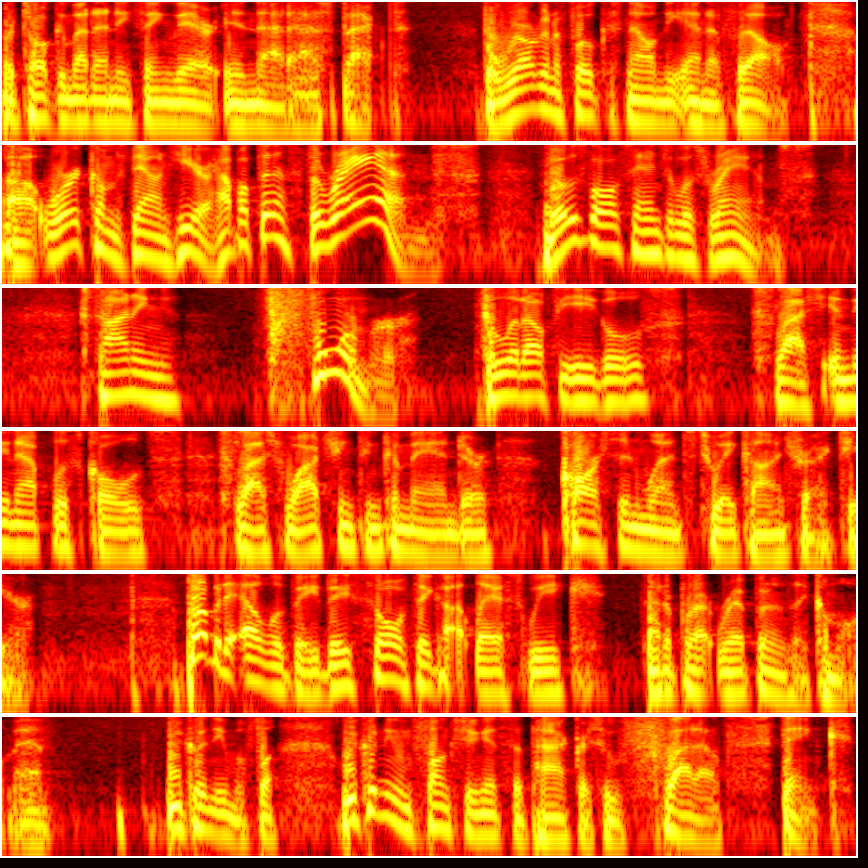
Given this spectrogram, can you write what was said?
or talking about anything there in that aspect. But we are going to focus now on the NFL. Uh, where it comes down here, how about this? The Rams, those Los Angeles Rams, signing former Philadelphia Eagles slash Indianapolis Colts slash Washington Commander Carson Wentz to a contract here. Probably to elevate. They saw what they got last week out of Brett Rypien and was like, come on, man. We couldn't even we couldn't even function against the Packers, who flat out stink.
